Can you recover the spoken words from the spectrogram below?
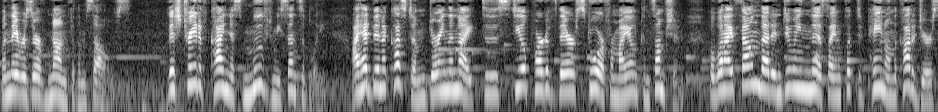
when they reserved none for themselves. This trait of kindness moved me sensibly. I had been accustomed during the night to steal part of their store for my own consumption, but when I found that in doing this I inflicted pain on the cottagers,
